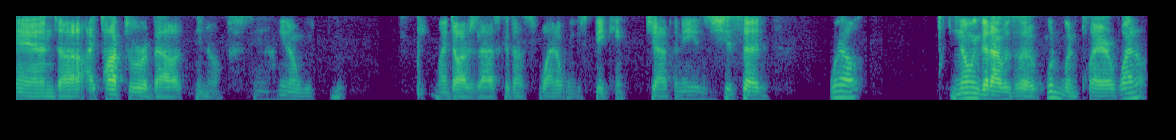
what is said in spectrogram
and uh, I talked to her about, you know, you know, we, my daughter's asking us, why don't we speak Japanese? She said, well, knowing that I was a woodwind player, why don't,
